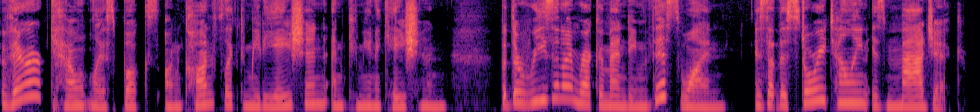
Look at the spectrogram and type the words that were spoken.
There are countless books on conflict mediation and communication, but the reason I'm recommending this one is that the storytelling is magic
